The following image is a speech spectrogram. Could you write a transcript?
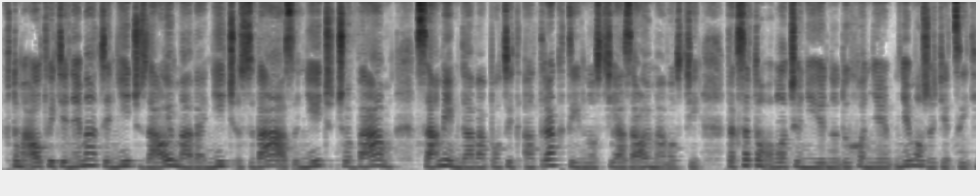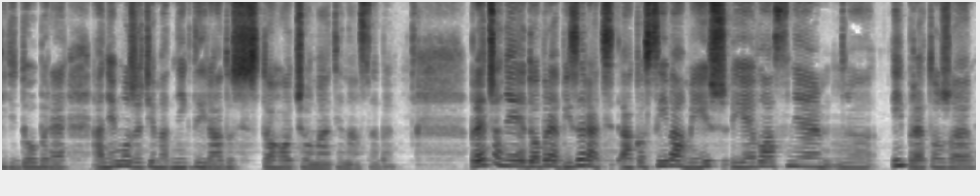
v tom outfite nemáte nič zaujímavé, nič z vás, nič, čo vám samým dáva pocit atraktívnosti a zaujímavosti, tak sa v tom oblečení jednoducho ne, nemôžete cítiť dobre a nemôžete mať nikdy radosť z toho, čo máte na sebe. Prečo nie je dobré vyzerať ako sivá myš, je vlastne e, i preto, že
